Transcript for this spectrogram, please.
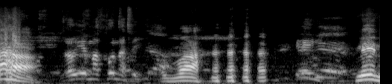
আহা! বাহ! ক্লিন।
